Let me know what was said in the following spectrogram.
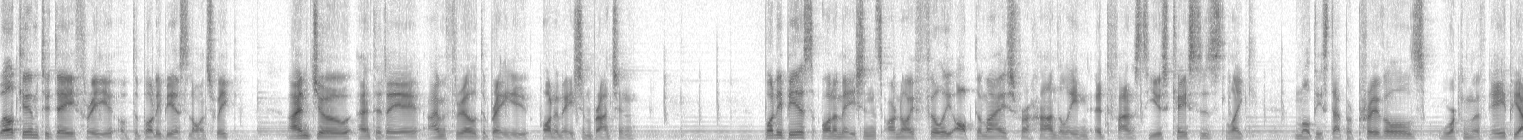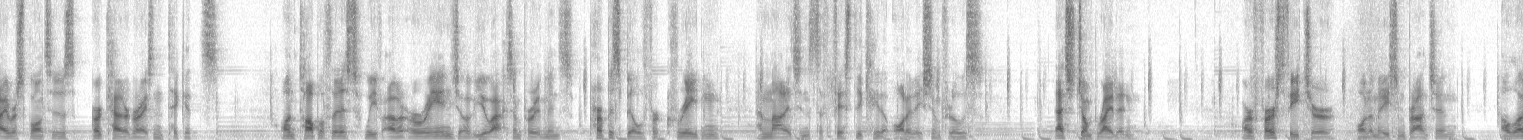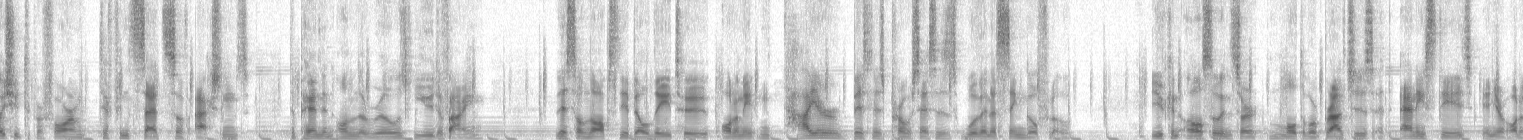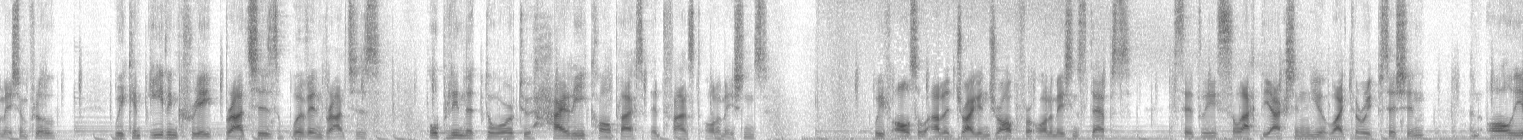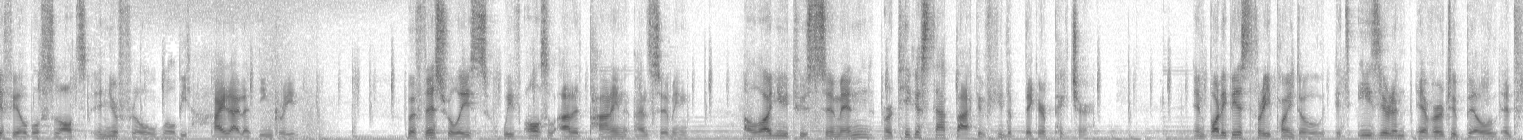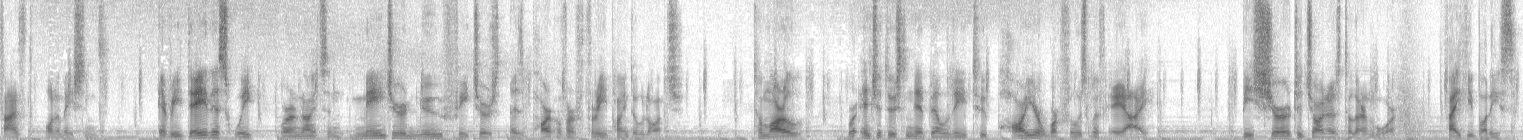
Welcome to day three of the Budibase launch week. I'm Joe, and today I'm thrilled to bring you automation branching. Budibase automations are now fully optimized for handling advanced use cases like multi-step approvals, working with API responses, or categorizing tickets. On top of this, we've added a range of UX improvements purpose-built for creating and managing sophisticated automation flows. Let's jump right in. Our first feature, automation branching, allows you to perform different sets of actions depending on the rules you define. This unlocks the ability to automate entire business processes within a single flow. You can also insert multiple branches at any stage in your automation flow. We can even create branches within branches, opening the door to highly complex advanced automations. We've also added drag and drop for automation steps. Simply select the action you'd like to reposition and all the available slots in your flow will be highlighted in green. With this release, we've also added panning and zooming, allowing you to zoom in or take a step back and view the bigger picture. In Budibase 3.0, it's easier than ever to build advanced automations. Every day this week, we're announcing major new features as part of our 3.0 launch. Tomorrow, we're introducing the ability to power your workflows with AI. Be sure to join us to learn more. Thank you, buddies.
